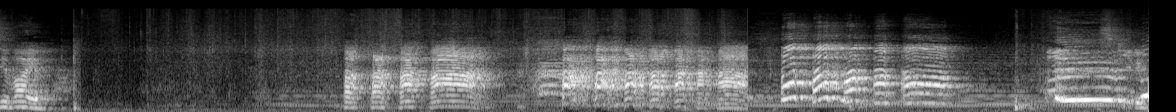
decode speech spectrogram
Vive. Skini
